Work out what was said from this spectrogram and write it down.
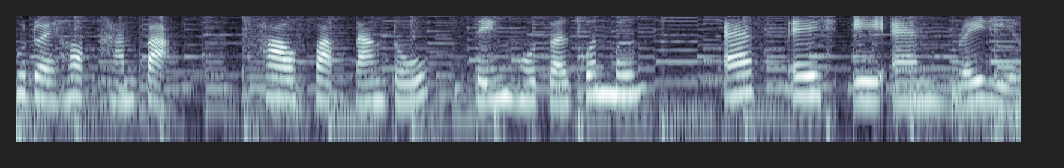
ผู้ดยหอกคานปากพาวฝากดังตู้เซ็งโหใจกวนมึง S H A N Radio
